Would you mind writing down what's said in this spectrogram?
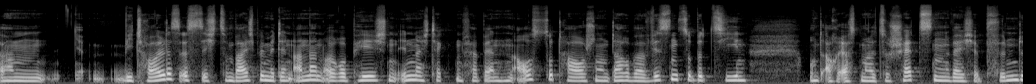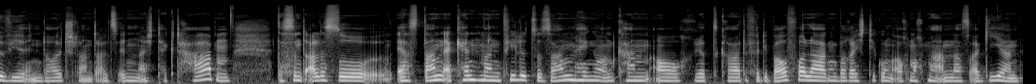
ähm, wie toll das ist, sich zum Beispiel mit den anderen europäischen Innenarchitektenverbänden auszutauschen und darüber Wissen zu beziehen und auch erstmal zu schätzen, welche Pfünde wir in Deutschland als Innenarchitekt haben. Das sind alles so, erst dann erkennt man viele Zusammenhänge und kann auch jetzt gerade für die Bauvorlagenberechtigung auch nochmal anders agieren.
